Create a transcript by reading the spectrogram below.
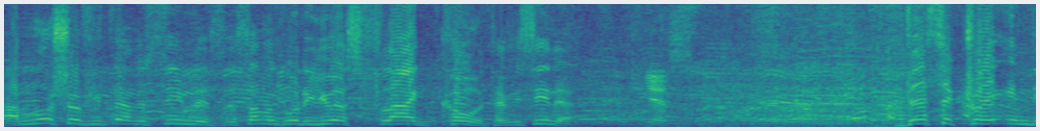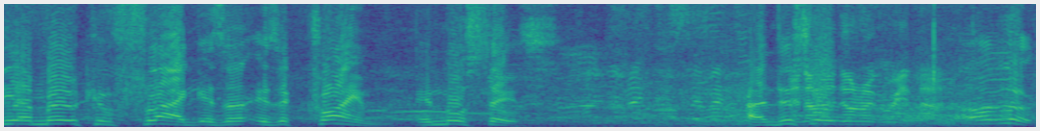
I'm not sure if you've ever seen this. There's something called the U.S. Flag Code. Have you seen it? Yes. Desecrating the American flag is a is a crime in most states. And this And I don't agree with that. Oh, look,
